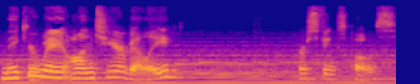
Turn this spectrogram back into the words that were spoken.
Make your way onto your belly for Sphinx pose.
